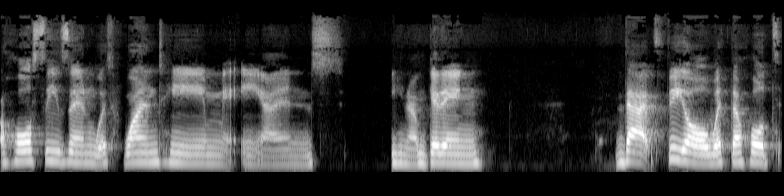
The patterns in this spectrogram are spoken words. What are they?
a whole season with one team and you know getting that feel with the whole t-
